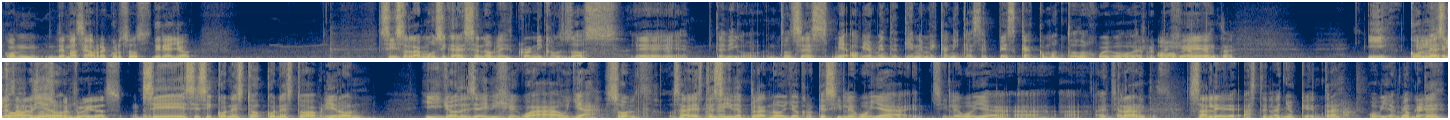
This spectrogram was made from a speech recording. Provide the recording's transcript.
con demasiados recursos, diría yo. Se hizo la música de Xenoblade Chronicles 2. Eh, te digo. Entonces, obviamente tiene mecánicas de pesca como todo juego RPG. Obviamente. Y con esto abrieron. Sí, sí, sí. Con esto, con esto abrieron. Y yo desde ahí dije, wow, ya, sold. O sea, este sí de plano, yo creo que sí le voy a, sí le voy a, a, entrar. Sale hasta el año que entra, obviamente.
